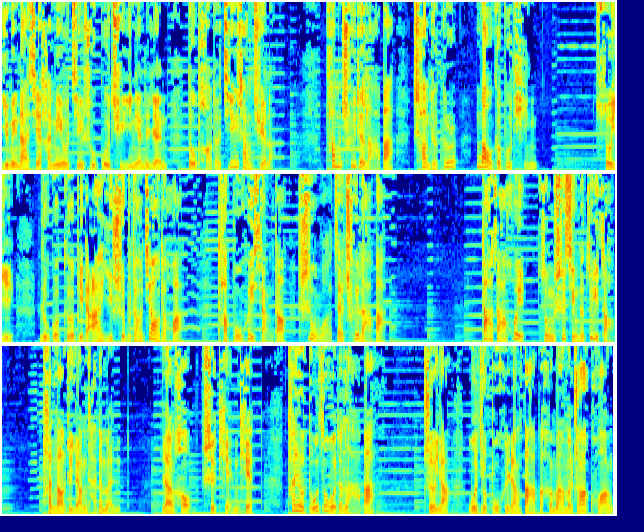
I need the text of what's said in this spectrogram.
因为那些还没有结束过去一年的人都跑到街上去了，他们吹着喇叭，唱着歌，闹个不停。所以，如果隔壁的阿姨睡不着觉的话，她不会想到是我在吹喇叭。大杂烩总是醒得最早，他挠着阳台的门，然后是甜甜，他要夺走我的喇叭。这样我就不会让爸爸和妈妈抓狂。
